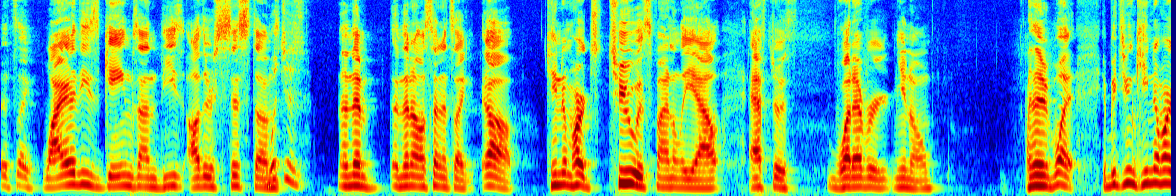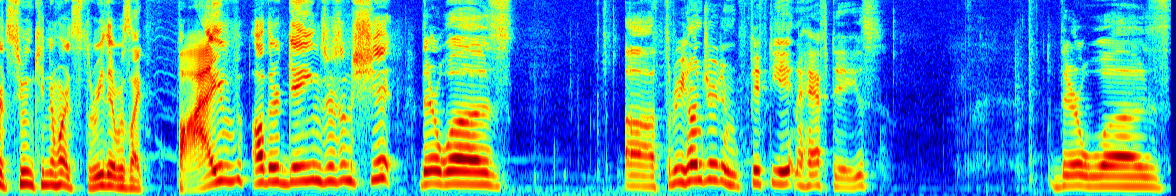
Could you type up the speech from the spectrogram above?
It's like, why are these games on these other systems? which is and then and then all of a sudden it's like, oh, Kingdom Hearts two is finally out after whatever you know. And then what? Between Kingdom Hearts two and Kingdom Hearts three, there was like five other games or some shit. there was uh 358 and a half days there was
